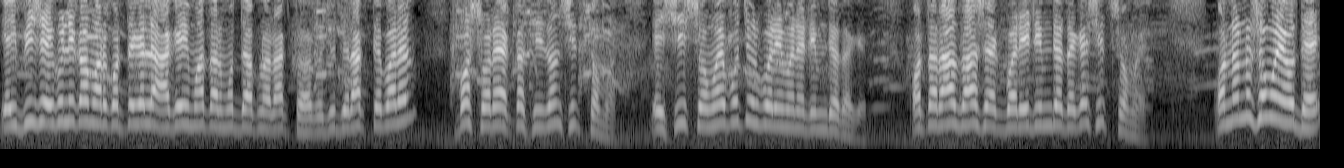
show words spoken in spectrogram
এই বিষয়গুলি কামার করতে গেলে আগেই মাথার মধ্যে আপনার রাখতে হবে। যদি রাখতে পারেন, বছরে একটা সিজন শীত সময়। এই শীত সময়ে প্রচুর পরিমাণে ডিম দিয়ে থাকে। অর্থাৎ রাজহাঁস একবারই ডিম দিয়ে থাকে শীত সময়ে। অন্যান্য সময়েও দেয়।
